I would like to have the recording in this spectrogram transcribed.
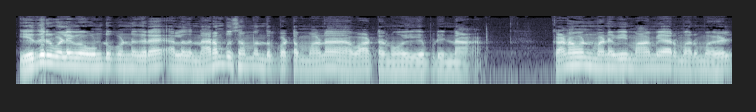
எதிர் விளைவை உண்டு பண்ணுகிற அல்லது நரம்பு சம்பந்தப்பட்ட மன வாட்ட நோய் எப்படின்னா கணவன் மனைவி மாமியார் மருமகள்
